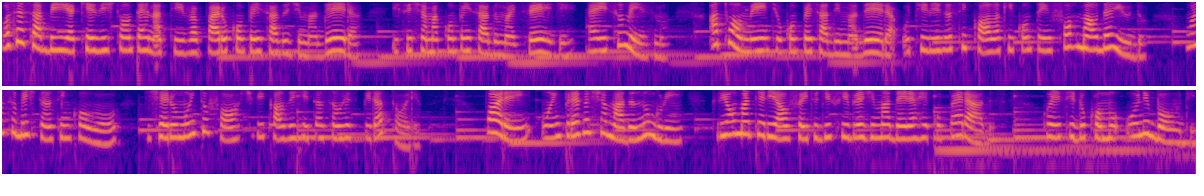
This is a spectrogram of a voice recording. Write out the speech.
Você sabia que existe uma alternativa para o compensado de madeira e se chama compensado mais verde? É isso mesmo. Atualmente, o compensado em madeira utiliza-se cola que contém formaldeído, uma substância incolor de cheiro muito forte que causa irritação respiratória. Porém, uma empresa chamada Nugreen criou um material feito de fibras de madeira recuperadas, conhecido como Unibold,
